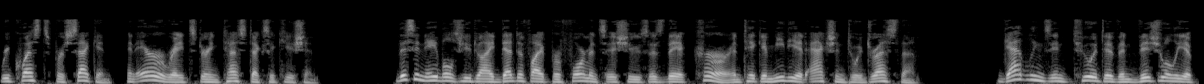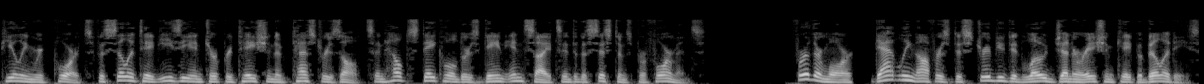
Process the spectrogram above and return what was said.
requests per second, and error rates during test execution. This enables you to identify performance issues as they occur and take immediate action to address them. Gatling's intuitive and visually appealing reports facilitate easy interpretation of test results and help stakeholders gain insights into the system's performance. Furthermore, Gatling offers distributed load generation capabilities,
